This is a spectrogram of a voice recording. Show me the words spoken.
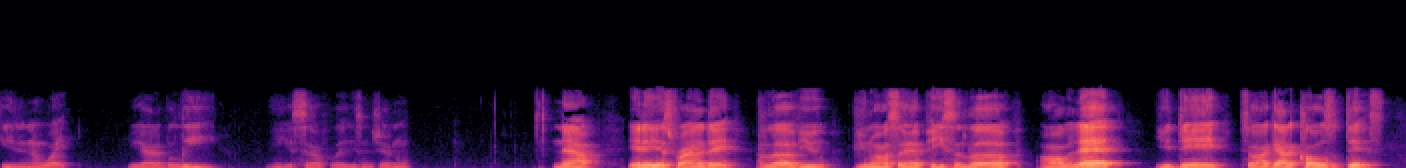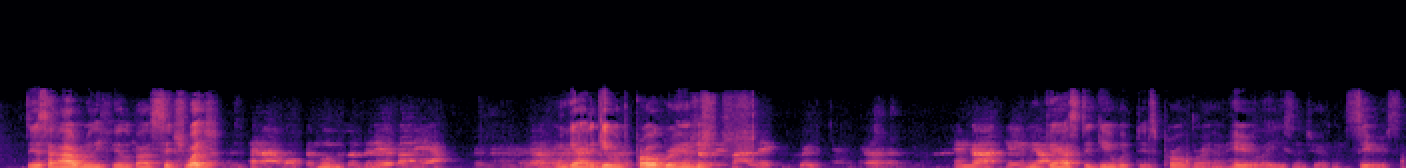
get in the way. You gotta believe in yourself, ladies and gentlemen. Now, it is Friday. I love you. You know what I'm saying? Peace and love. All of that. You did. So I gotta close with this. This is how I really feel about the situation. And I want the everybody else. We gotta get with the program. Look at my legs is crazy. And God gave We got to get with this program here, ladies and gentlemen. Seriously.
